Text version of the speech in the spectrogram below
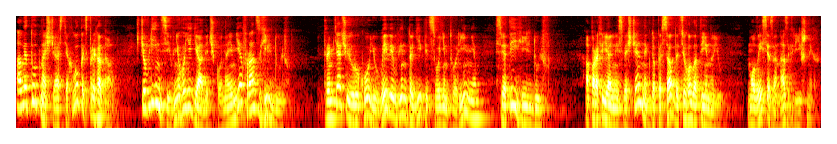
Але тут, на щастя, хлопець пригадав, що в лінці в нього є дядечко на ім'я Франц Гільдульф. Тремтячою рукою вивів він тоді під своїм творінням святий Гільдульф. А парафіяльний священник дописав до цього латиною Молися за нас грішних.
